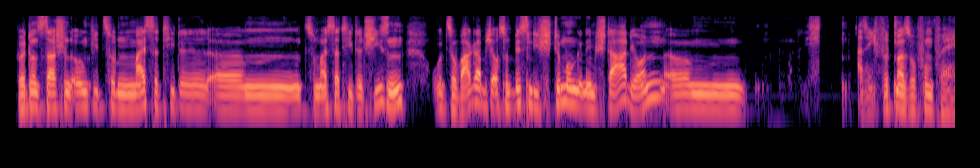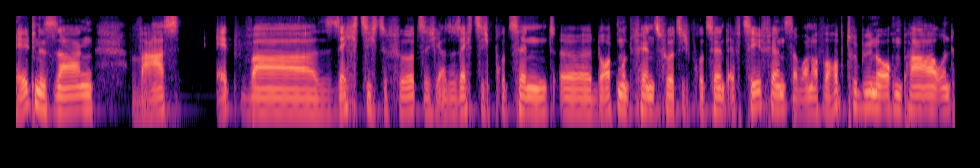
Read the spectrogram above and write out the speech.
wird uns da schon irgendwie zum Meistertitel, ähm, zum Meistertitel schießen. Und so war, glaube ich, auch so ein bisschen die Stimmung in dem Stadion. Ähm, ich, also ich würde mal so vom Verhältnis sagen, war es etwa 60 zu 40, also 60 Prozent äh, Dortmund-Fans, 40 Prozent FC-Fans. Da waren auf der Haupttribüne auch ein paar und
